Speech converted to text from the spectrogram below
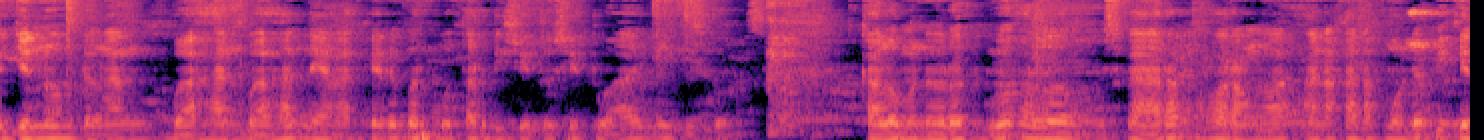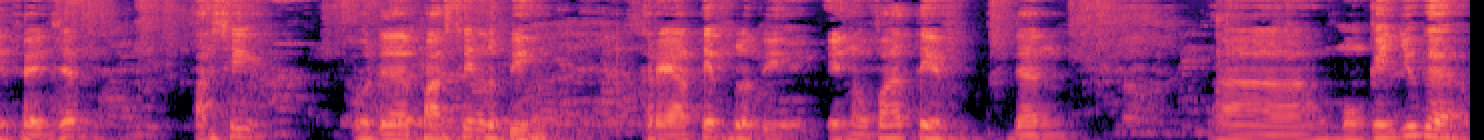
jenuh dengan bahan-bahan yang akhirnya berputar di situ-situ aja gitu. Kalau menurut gua kalau sekarang orang anak-anak muda bikin fanzine pasti udah pasti lebih kreatif lebih inovatif dan uh, mungkin juga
